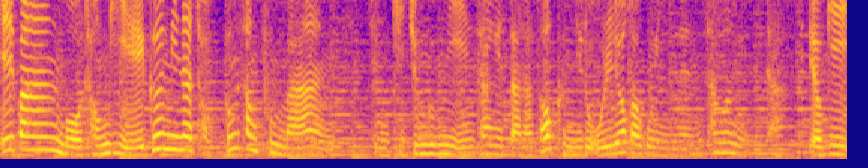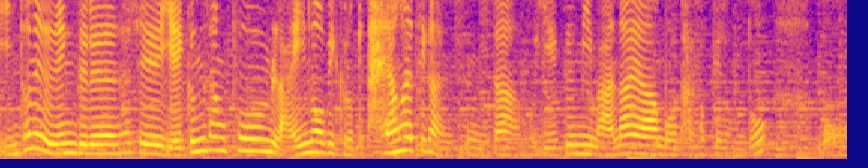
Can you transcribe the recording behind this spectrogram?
일반 뭐 정기 예금이나 적금 상품만 지금 기준금리 인상에 따라서 금리를 올려가고 있는 상황입니다. 여기 인터넷 은행들은 사실 예금 상품 라인업이 그렇게 다양하지가 않습니다. 뭐 예금이 많아야 뭐 다섯 개 정도, 뭐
